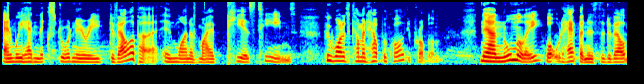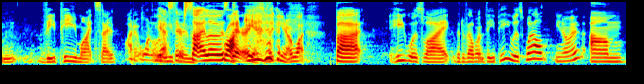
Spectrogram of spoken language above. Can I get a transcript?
And we had an extraordinary developer in one of my peers' teams who wanted to come and help with the quality problem. Now, normally, what would happen is the development VP might say, I don't want to yes, leave there's silos right, there. yes, you know what. But he was like, the development VP was, well, you know, um,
